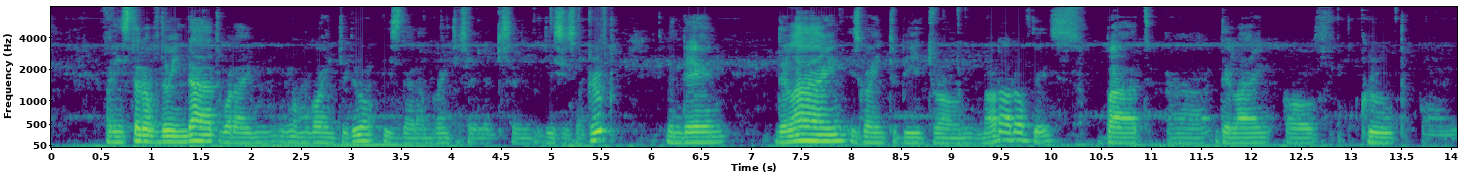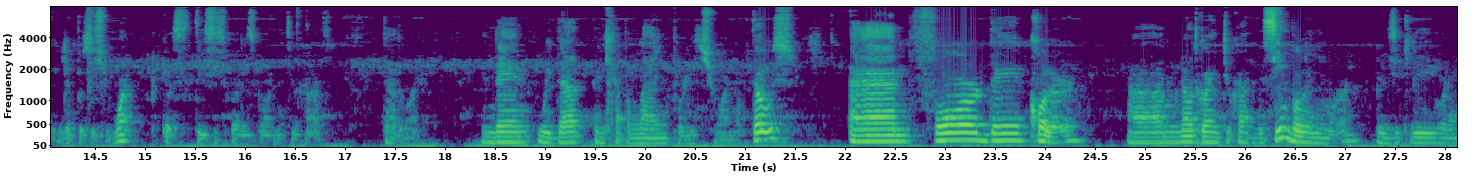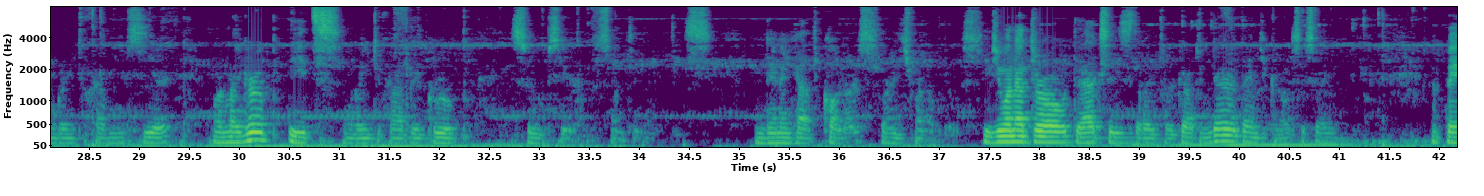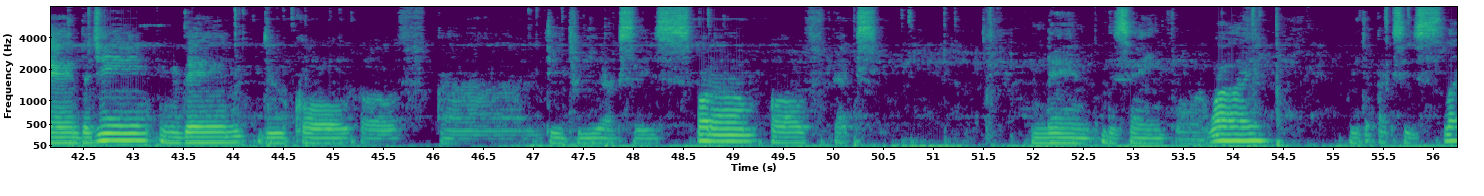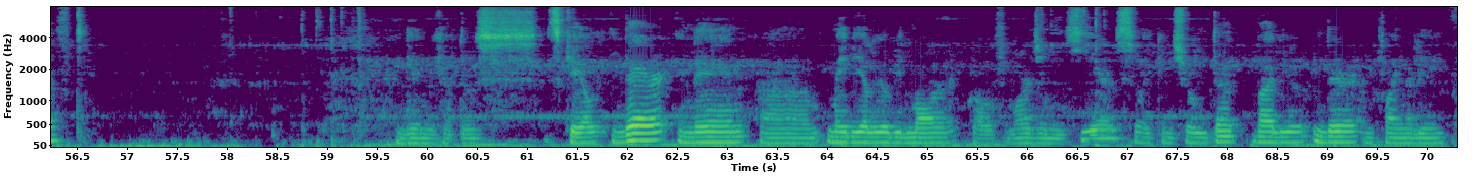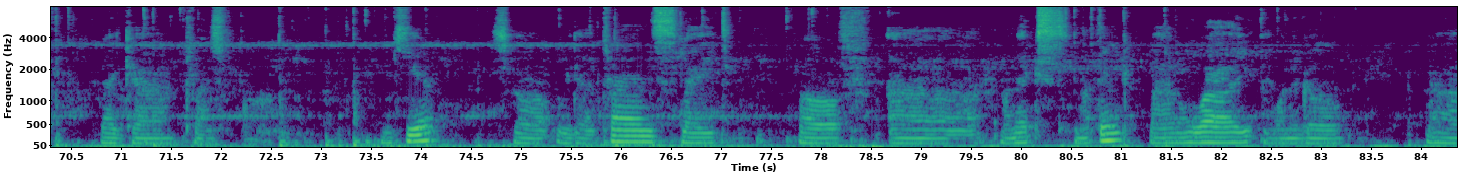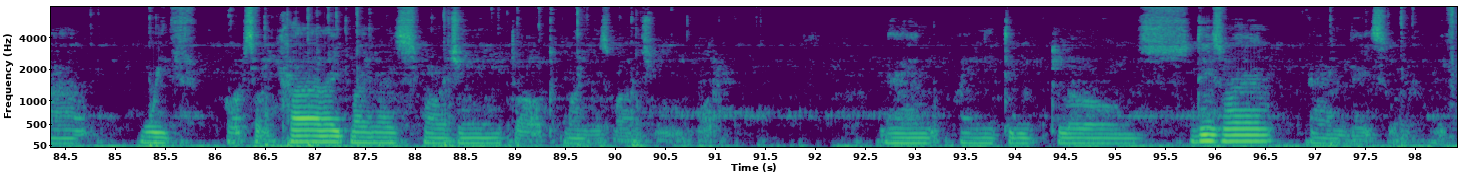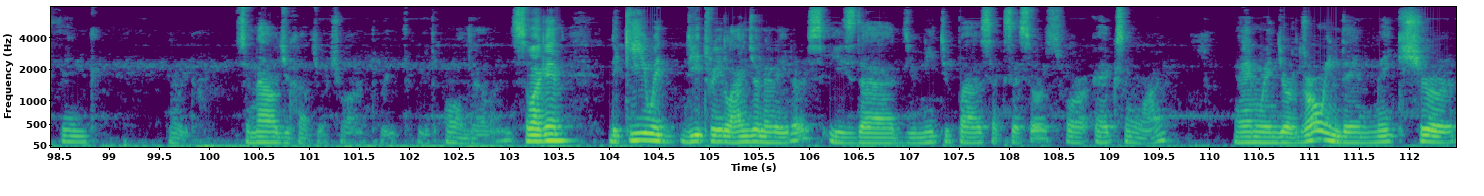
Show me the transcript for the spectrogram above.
But instead of doing that, what I'm, I'm going to do is that I'm going to say, like, say this is a group. And then the line is going to be drawn not out of this, but uh, the line of group on the position one, because this is what is going to have that one. And then with that, I have a line for each one of those. And for the color, I'm not going to have the symbol anymore. Basically, what I'm going to have in here on my group, it's I'm going to have the group sub zero, something like this. And then I have colors for each one of those. If you want to draw the axis that I forgot in there, then you can also say append the G, and then do call of um, D3 axis bottom of X. And then the same for Y with the axis left. And then we have those scale in there and then um, maybe a little bit more of margin in here so I can show that value in there and finally like a transform in here. So with a translate of uh, on X nothing but on Y I want to go uh, width or sorry height minus margin top minus margin and I need to close this one and this one I think. There we go. So now you have your chart with, with all the elements. So again the key with D3 line generators is that you need to pass accessors for X and Y. And when you're drawing them make sure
